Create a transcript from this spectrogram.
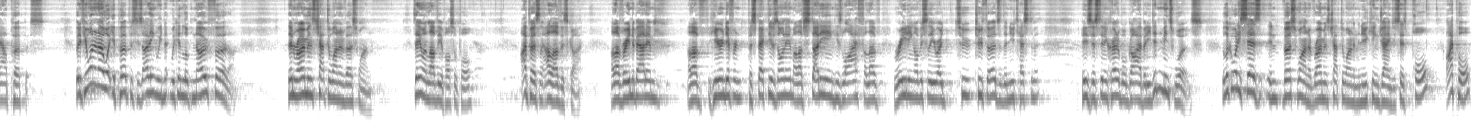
our purpose. But if you want to know what your purpose is, I think we, we can look no further than Romans chapter 1 and verse 1. Does anyone love the Apostle Paul? I personally, I love this guy. I love reading about him. I love hearing different perspectives on him. I love studying his life. I love reading. Obviously, he wrote two, two thirds of the New Testament. He's just an incredible guy, but he didn't mince words. But look at what he says in verse 1 of Romans chapter 1 in the New King James. He says, Paul, I, Paul,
